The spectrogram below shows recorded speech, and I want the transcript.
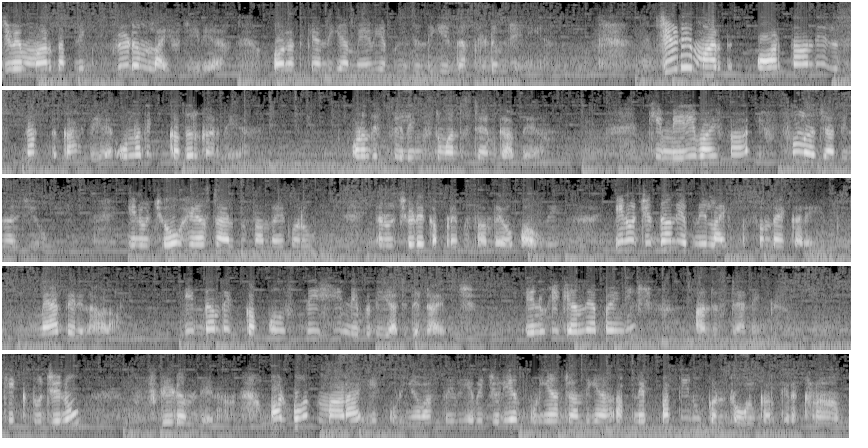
ਜਿਵੇਂ ਮਰਦ ਆਪਣੀ ਫ੍ਰੀडम ਲਾਈਫ ਜੀ ਰਿਹਾ ਔਰਤ ਕਹਿੰਦੀ ਆ ਮੈਂ ਵੀ ਆਪਣੀ ਜ਼ਿੰਦਗੀ ਦਾ ਫ੍ਰੀडम ਜੀਣੀ ਹੈ। ਜਿਹੜੇ ਮਰਦ ਔਰਤਾਂ ਦੀ ਰਿਸਪੈਕਟ ਕਰਦੇ ਆ ਉਹਨਾਂ ਦੀ ਕਦਰ ਕਰਦੇ ਆ ਉਹਨਾਂ ਦੀ ਫੀਲਿੰਗਸ ਨੂੰ ਅੰਡਰਸਟੈਂਡ ਕਰਦੇ ਆ ਕਿ ਮੇਰੀ ਵਾਈਫ ਆ, ਇਹ ਫੁੱਲ ਆਜ਼ਾਦੀ ਨਾਲ ਜੀਊਗੀ ਇਹਨੂੰ ਜੋ ਹੇਅਰ ਸਟਾਈਲ ਪਸੰਦ ਹੈ ਕਰੂ, ਇਹਨੂੰ ਜਿਹੜੇ ਕੱਪੜੇ ਪਸੰਦ ਹੈ ਉਹ ਪਾਊਗੀ ਇਹਨੂੰ ਜਿੱਦਾਂ ਦੀ ਆਪਣੀ ਲਾਈਫ ਪਸੰਦ ਹੈ ਕਰੇ, ਮੈਂ ਤੇਰੇ ਨਾਲ ਆ। ਇਦਾਂ ਦੇ ਕਪਲਸ ਦੀ ਹੀ ਨਿਭਦੀ ਅੱਜ ਦੇ ਟਾਈਮ 'ਚ। ਇਹਨੂੰ ਕੀ ਕਹਿੰਦੇ ਆਪਾਂ ਇੰਗਲਿਸ਼ ਅੰਡਰਸਟੈਂਡਿੰਗ ਇੱਕ ਦੂਜੇ ਨੂੰ ਫ੍ਰੀडम ਦੇਣਾ। ਔਰ ਬਹੁਤ ਮਾੜਾ ਇਹ ਕੁੜੀਆਂ ਵਾਸਤੇ ਵੀ ਹੈ ਵੀ ਜਿਹੜੀਆਂ ਕੁੜੀਆਂ ਚਾਹੁੰਦੀਆਂ ਆਪਣੇ ਪਤੀ ਨੂੰ ਕੰਟਰੋਲ ਕਰਕੇ ਰੱਖਣਾ।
